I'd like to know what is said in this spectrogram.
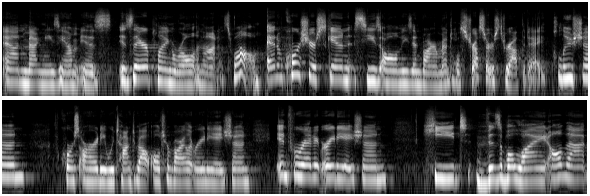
and magnesium is is there playing a role in that as well. And of course, your skin sees all of these environmental stressors throughout the day. Pollution, of course, already we talked about ultraviolet radiation, infrared radiation, heat, visible light, all that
